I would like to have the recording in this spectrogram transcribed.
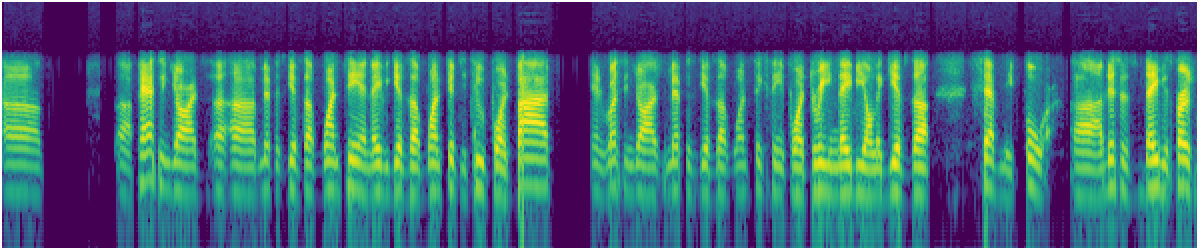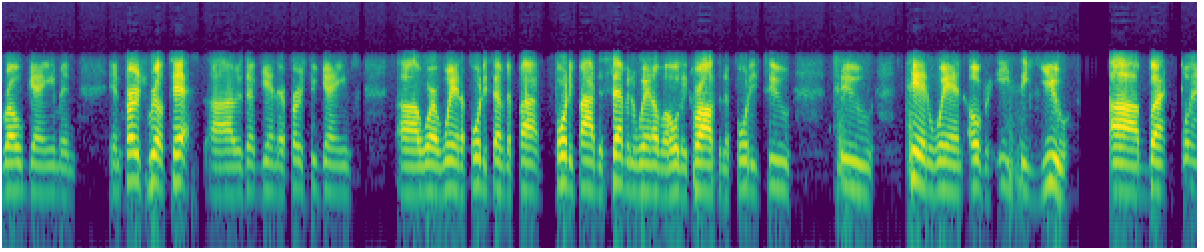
Uh, uh, passing yards, uh, uh, Memphis gives up 110. Navy gives up 152.5. And rushing yards, Memphis gives up 116.3. Navy only gives up 74. Uh, this is Navy's first road game and in first real test. Uh, was again their first two games uh, were a win, a 47 to 5, 45 to 7 win over Holy Cross, and a 42 to 10 win over ECU. But when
